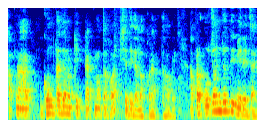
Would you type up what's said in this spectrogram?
আপনার ঘুমটা যেন ঠিকঠাক মতো হয়, সেদিকে লক্ষ্য রাখতে হবে। আপনার ওজন যদি বেড়ে যায়,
